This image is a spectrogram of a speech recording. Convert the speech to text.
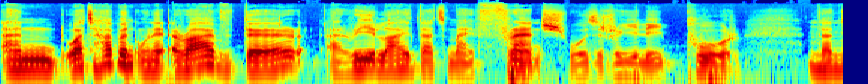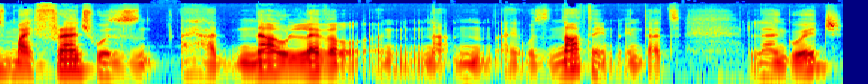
And what happened when I arrived there, I realized that my French was really poor. That mm. my French was, I had no level, and not, I was nothing in that language.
